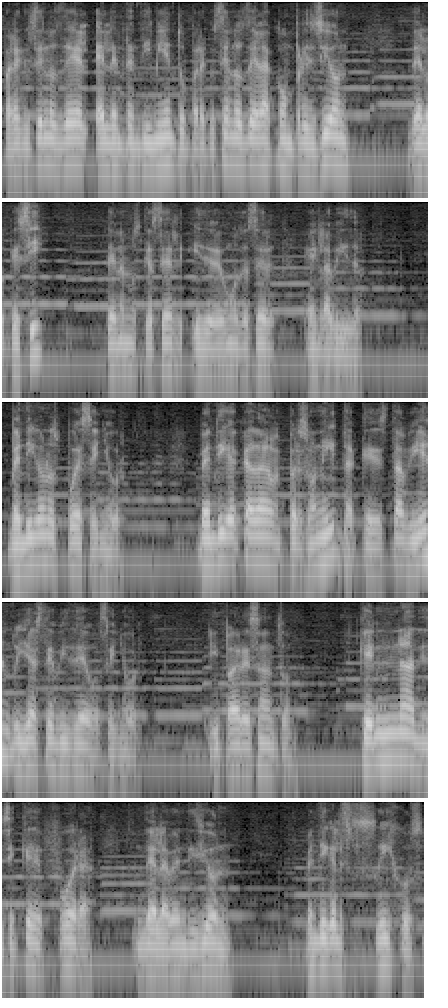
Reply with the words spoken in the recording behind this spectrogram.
para que usted nos dé el, entendimiento, para que usted nos dé la comprensión de lo que sí tenemos que hacer y debemos de hacer en la vida. Bendíganos pues, Señor, Bendiga a cada personita que está viendo ya este video, Señor. Y Padre Santo, que nadie se quede fuera de la bendición. Bendiga a sus hijos,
